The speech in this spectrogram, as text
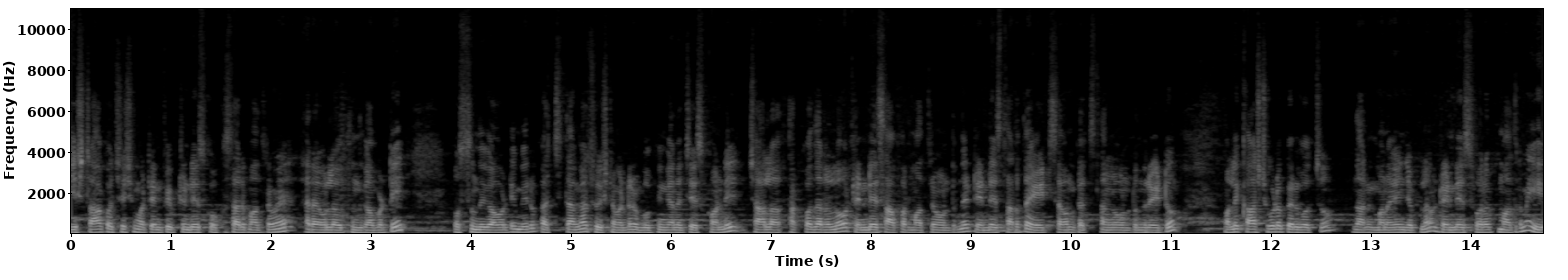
ఈ స్టాక్ వచ్చేసి మా టెన్ ఫిఫ్టీన్ డేస్కి ఒకసారి మాత్రమే అరైవల్ అవుతుంది కాబట్టి వస్తుంది కాబట్టి మీరు ఖచ్చితంగా చూసిన వెంటనే బుకింగ్ అనేది చేసుకోండి. చాలా తక్కువ ధరలో టెన్ డేస్ ఆఫర్ మాత్రమే ఉంటుంది. టెన్ డేస్ తర్వాత ఎయిట్ సెవెన్ ఖచ్చితంగా ఉంటుంది రేటు. మళ్ళీ కాస్ట్ కూడా పెరగవచ్చు దానికి మనం ఏం చెప్పలేం. టెన్ డేస్ వరకు మాత్రమే ఈ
